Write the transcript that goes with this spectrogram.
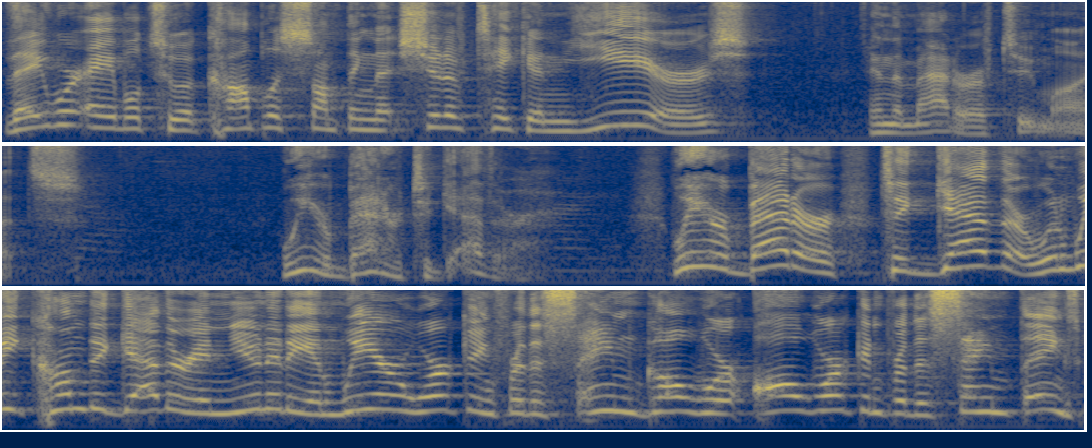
they were able to accomplish something that should have taken years in the matter of two months. We are better together. We are better together. When we come together in unity and we are working for the same goal, we're all working for the same things.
